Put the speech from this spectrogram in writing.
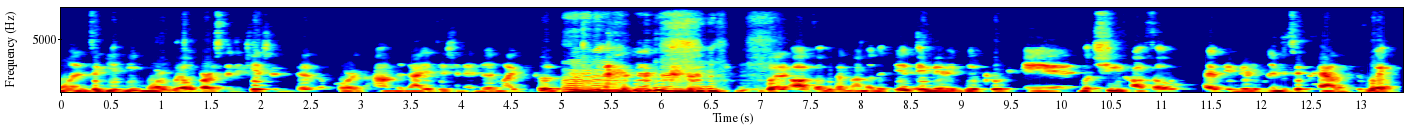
One, to get me more well versed in the kitchen, because of course I'm the dietitian that doesn't like to cook, mm-hmm. but also because my mother is a very good cook, and but she also has a very limited palate as well.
